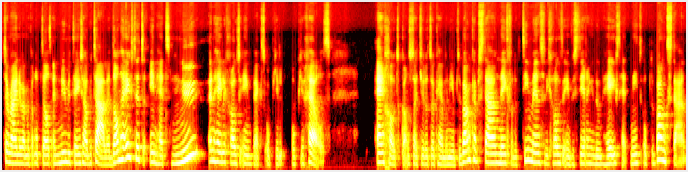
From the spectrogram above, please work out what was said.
termijnen bij elkaar optelt en nu meteen zou betalen, dan heeft het in het nu een hele grote impact op je, op je geld. En grote kans dat je dat ook helemaal niet op de bank hebt staan. 9 van de 10 mensen die grote investeringen doen, heeft het niet op de bank staan.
